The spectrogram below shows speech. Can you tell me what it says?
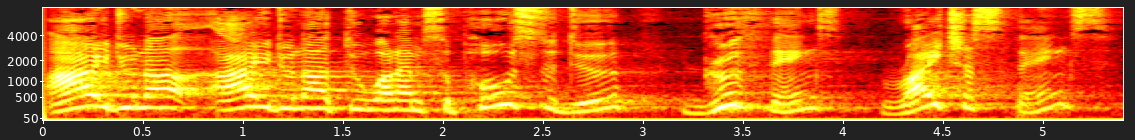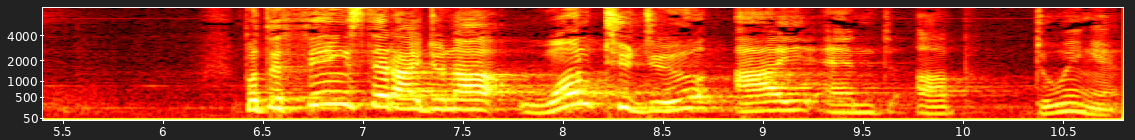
I do not I do not do what I'm supposed to do, good things, righteous things. But the things that I do not want to do, I end up doing it.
